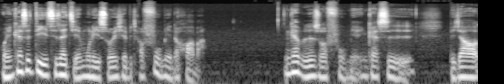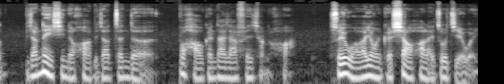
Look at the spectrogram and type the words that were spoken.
我应该是第一次在节目里说一些比较负面的话吧？应该不是说负面，应该是比较。比较内心的话，比较真的不好跟大家分享的话，所以我要用一个笑话来做结尾。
